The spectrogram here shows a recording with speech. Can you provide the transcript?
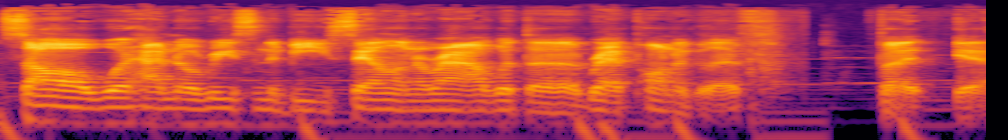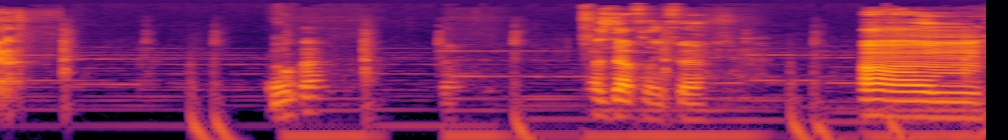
Saul would have no reason to be sailing around with a red poneglyph. But yeah, Okay. That's definitely fair. Um.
